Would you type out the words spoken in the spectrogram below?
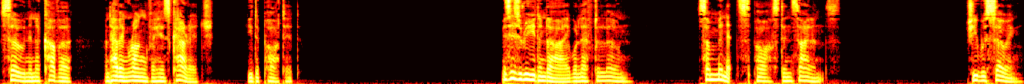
sewn in a cover, and having rung for his carriage, he departed. Mrs. Reed and I were left alone. Some minutes passed in silence. She was sewing.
